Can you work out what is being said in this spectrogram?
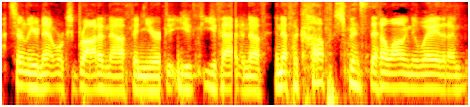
Certainly, your network's broad enough, and you're you've you've had enough enough accomplishments that along the way that I'm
